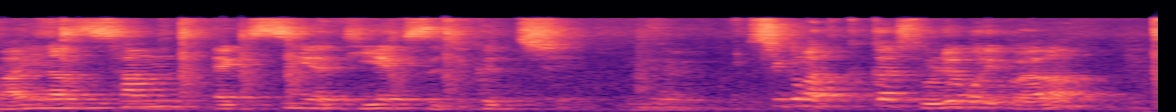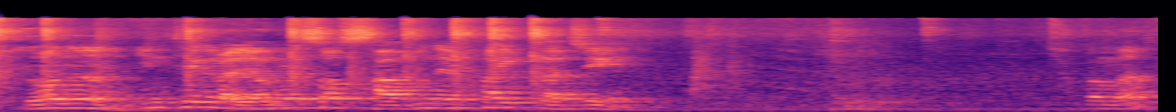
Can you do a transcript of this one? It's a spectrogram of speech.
마이너스 3x의 dx지. 그치. 시그마 끝까지 돌려버릴 거야. 너는 인테그랄 0에서 4분의 파이까지 잠깐만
